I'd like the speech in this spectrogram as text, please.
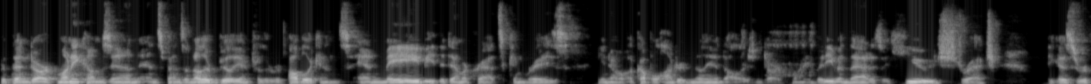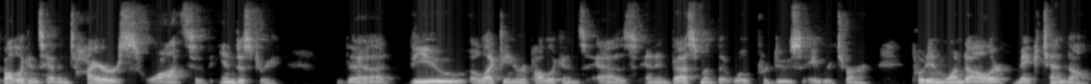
but then dark money comes in and spends another billion for the Republicans, and maybe the Democrats can raise, you know, a couple hundred million dollars in dark money. But even that is a huge stretch because Republicans have entire swaths of industry that view electing Republicans as an investment that will produce a return. Put in $1, make $10,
